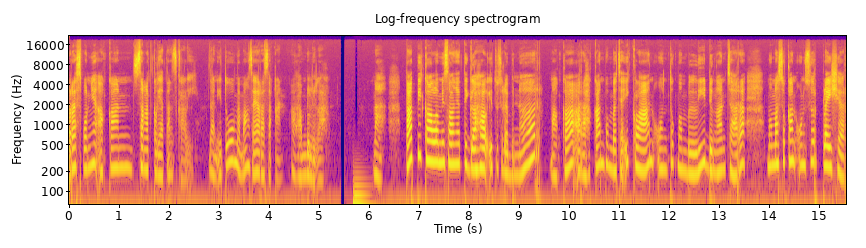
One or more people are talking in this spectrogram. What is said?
responnya akan sangat kelihatan sekali. Dan itu memang saya rasakan, alhamdulillah. Nah, tapi kalau misalnya tiga hal itu sudah benar, maka arahkan pembaca iklan untuk membeli dengan cara memasukkan unsur pleasure,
